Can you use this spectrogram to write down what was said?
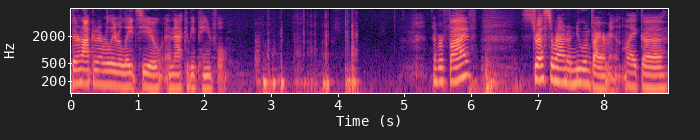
they're not going to really relate to you, and that can be painful. Number five, stress around a new environment, like a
